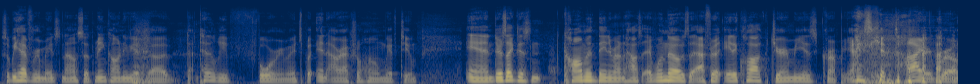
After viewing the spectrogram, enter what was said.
So we have roommates now. So it's me and Connie. We have uh, t- technically four roommates, but in our actual home we have two. And there's like this n- common thing around the house. Everyone knows that after eight o'clock, Jeremy is grumpy. I just get tired, bro.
